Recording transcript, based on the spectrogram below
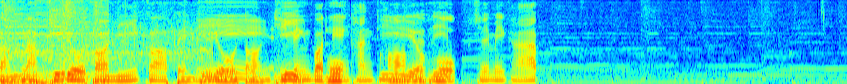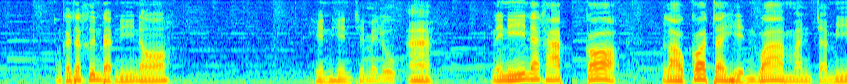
สำหรับคลิปวิดีโอตอนนี้ก็เป็นคลิปวิดีโอตอนนที่นี้เป็นบทเรียนครั้งที่ของนักเรียน6ใช่ไหมครับ มันก็จะขึ้นแบบนี้เนาะเห็นเห็นใช่ไหมลูกอะในนี้นะครับก็เราก็จะเห็นว่ามันจะมี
